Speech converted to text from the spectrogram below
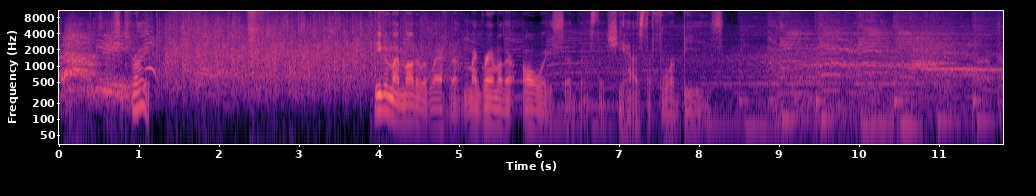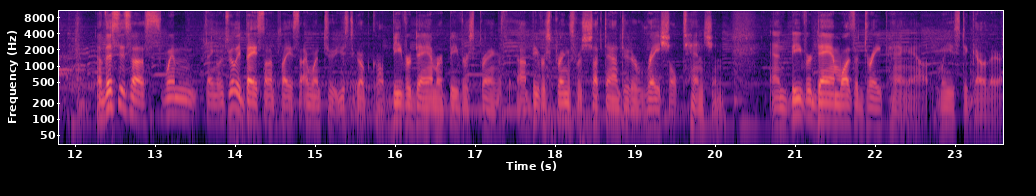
Bounty. She's right. Even my mother would laugh about it. My grandmother always said this, that she has the four B's. Now, this is a swim thing. It was really based on a place I went to. It used to go called Beaver Dam or Beaver Springs. Uh, Beaver Springs was shut down due to racial tension. And Beaver Dam was a drape hangout. We used to go there.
